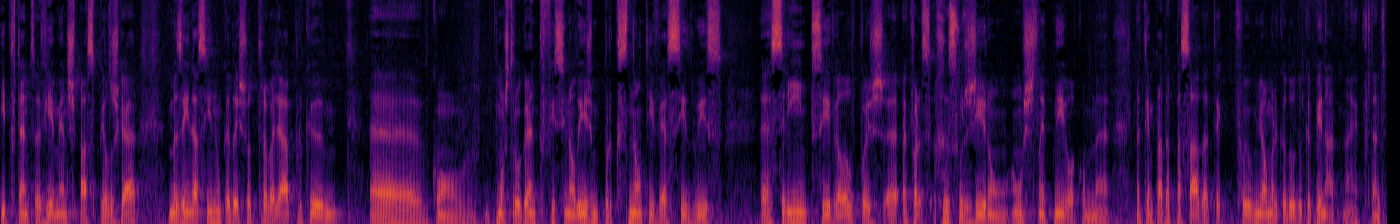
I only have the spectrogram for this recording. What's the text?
e, portanto, havia menos espaço para ele jogar, mas ainda assim nunca deixou de trabalhar porque com, demonstrou grande profissionalismo, porque se não tivesse sido isso, seria impossível ele depois eh, ressurgir a um, a um excelente nível, como na, na, temporada passada, até que foi o melhor marcador do campeonato, não é? Portanto,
